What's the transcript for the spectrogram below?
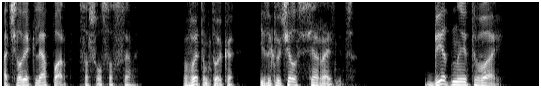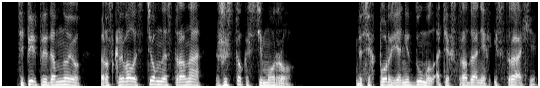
а человек-леопард сошел со сцены. В этом только и заключалась вся разница. Бедные твари! Теперь предо мною раскрывалась темная сторона жестокости Моро. До сих пор я не думал о тех страданиях и страхе,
